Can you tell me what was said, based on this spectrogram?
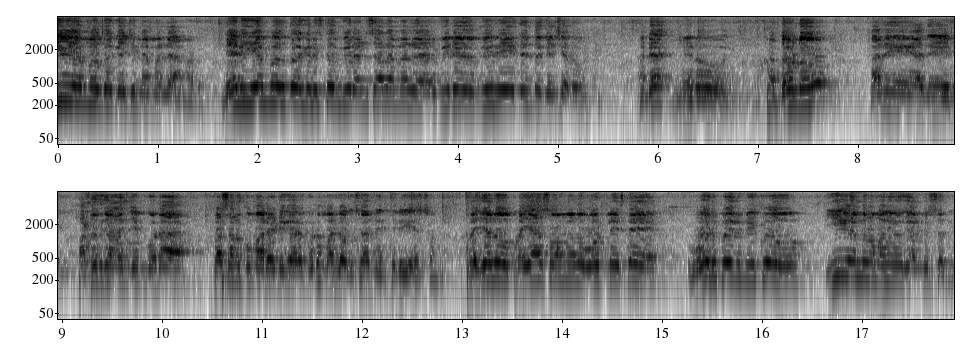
ఈవీఎంఎల్తో గెలిచిన ఎమ్మెల్యే అన్నాడు. నేను ఈఎంఎల్తో గెలిస్తే మీరు అన్నిసార్లు ఎమ్మెల్యే అయ్యారు మీరు మీరు దేంతో గెలిచారు? అంటే మీరు పెద్దోళ్ళు కానీ అది పద్ధతి కాదని చెప్పి కూడా ప్రసన్న కుమార్ రెడ్డి గారికి కూడా మళ్ళీ ఒకసారి నేను తెలియజేస్తున్నాను ప్రజలు ప్రజాస్వామ్యంలో ఓట్లు వేస్తే ఓడిపోయిన మీకు ఈవీఎంల మహిమ కనిపిస్తుంది.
